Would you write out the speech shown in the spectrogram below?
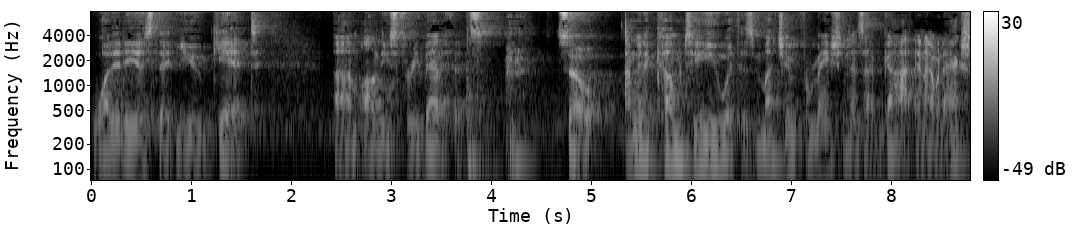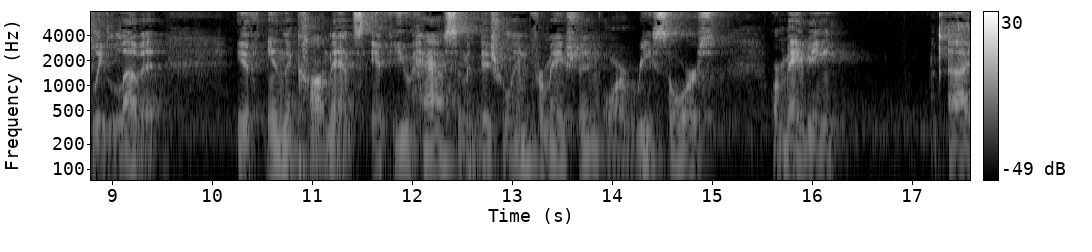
what it is that you get um, on these three benefits. so I'm going to come to you with as much information as I've got, and I would actually love it if in the comments, if you have some additional information or a resource, or maybe uh,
